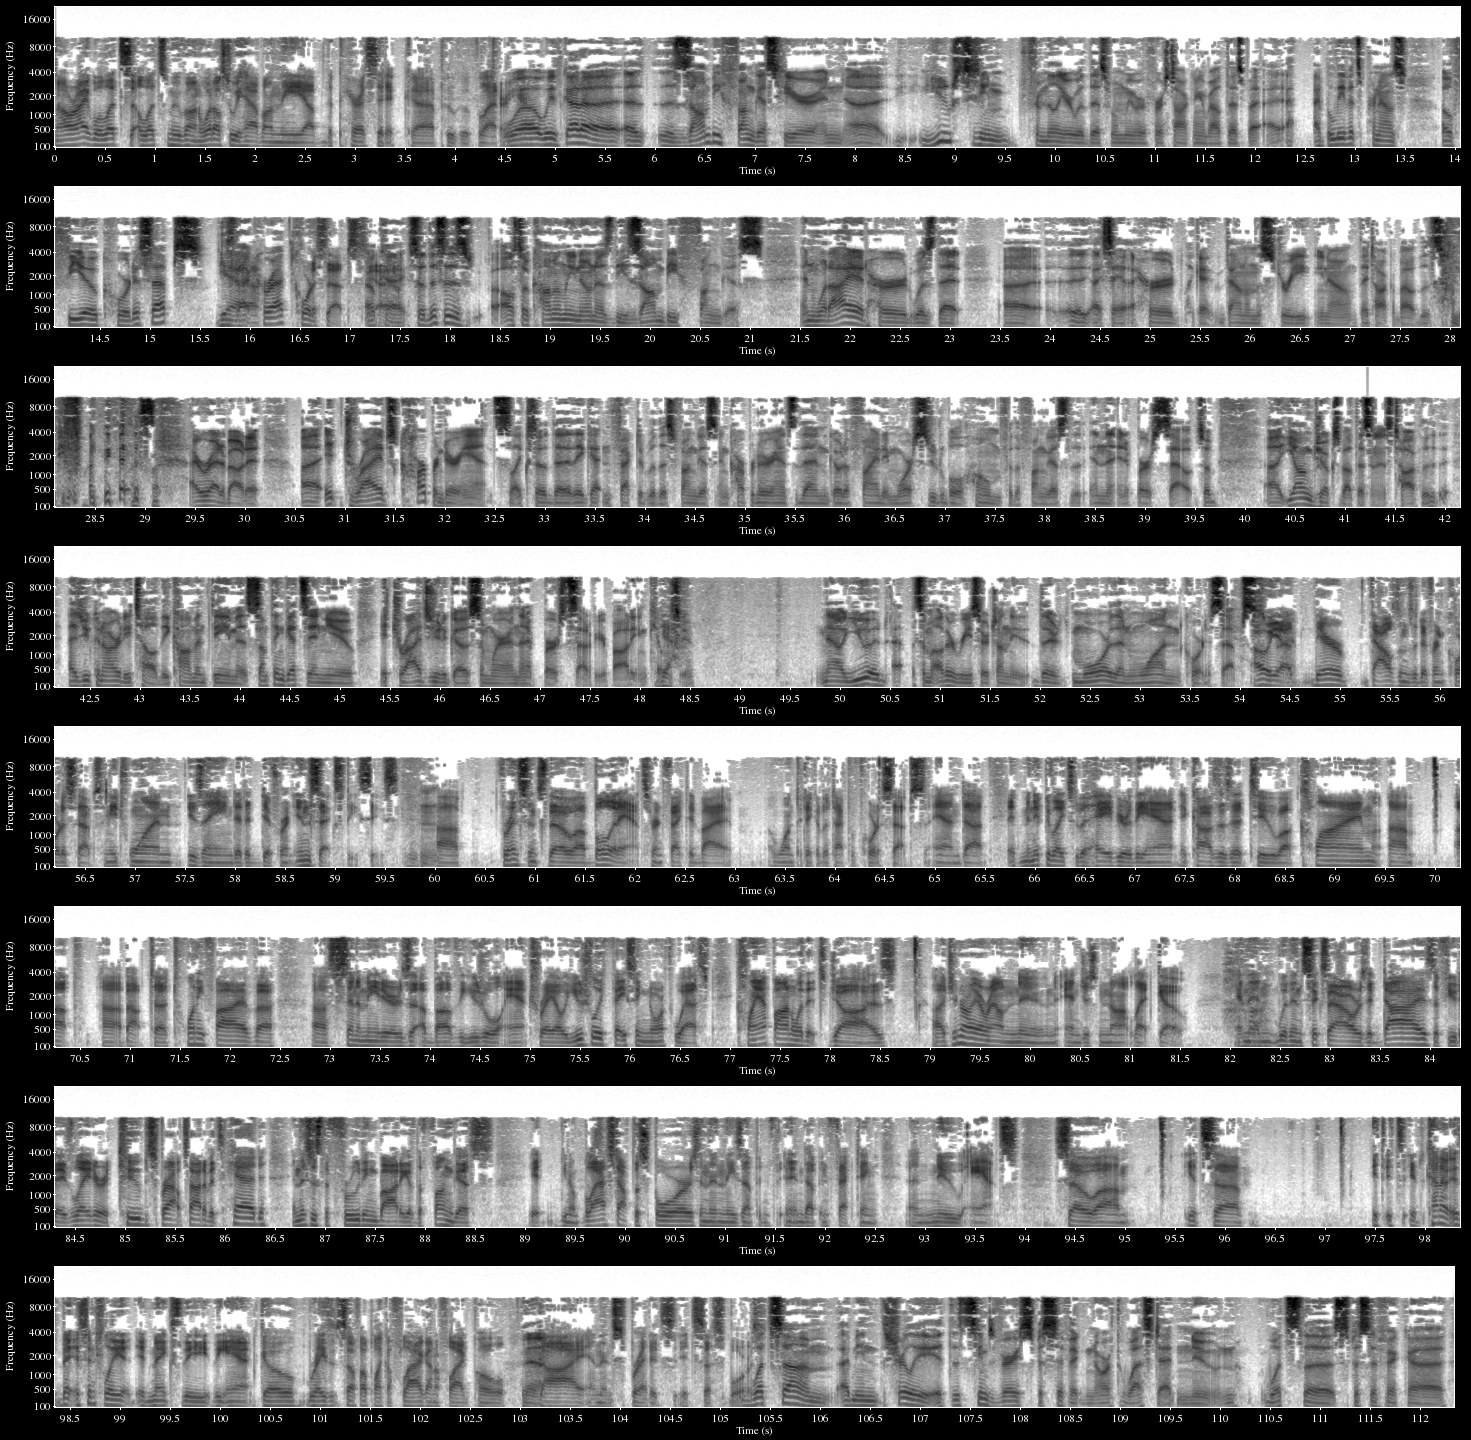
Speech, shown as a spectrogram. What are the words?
All right. Well, let's uh, let's move on. What else do we have on the uh, the parasitic uh, poo-poo platter? here? Well, we've got a, a, a zombie fungus here, and uh, you seem familiar with this when we were first talking about this, but I, I believe it's pronounced Ophiocordyceps. yeah, Is that correct? Cordyceps. yeah. Okay, so this is also commonly known as the zombie fungus. And what I had heard was that, uh, I say I heard, like I, down on the street, you know, they talk about the zombie fungus. I read about it. Uh, it drives carpenter ants, like so that they get infected with this fungus and carpenter ants then go to find a more suitable home for the fungus that- and then it bursts out. So, uh, Yong jokes about this in his talk. As you can already tell, the common theme is something gets in you, it drives you to go somewhere and then it bursts out of your body and kills Yeah. you. Now you had uh, some other research on the, there's more than one cordyceps. Oh yeah, right? there are thousands of different cordyceps, and each one is aimed at a different insect species. Mm-hmm. Uh, for instance, though, uh, bullet ants are infected by one particular type of cordyceps, and uh, it manipulates the behavior of the ant. It causes it to uh, climb um, up uh, about uh, 25 uh, centimeters above the usual ant trail, usually facing northwest, clamp on with its jaws, uh, generally around noon, and just not let go. And then within six hours it dies. A few days later a tube sprouts out of its head, and this is the fruiting body of the fungus. It, you know, blasts out the spores, and then these up end up infecting uh, new ants. So, um, it's, uh, it, it's it kind of it, essentially it, it makes the the ant go raise itself up like a flag on a flagpole, Yeah. die, and then spread its its uh, spores. What's um? I mean, surely it this seems very specific. Northwest at noon. What's the specific? Uh,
